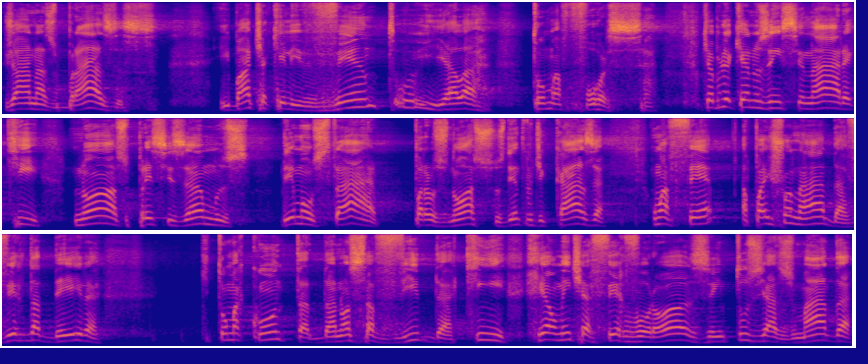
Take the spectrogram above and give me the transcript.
já nas brasas, e bate aquele vento e ela toma força. O que a Bíblia quer nos ensinar é que nós precisamos demonstrar para os nossos dentro de casa uma fé apaixonada, verdadeira, que toma conta da nossa vida, que realmente é fervorosa, entusiasmada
